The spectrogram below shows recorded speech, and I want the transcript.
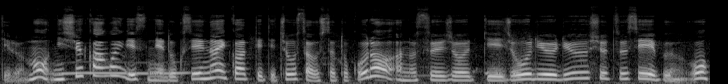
けども2週間後にですね毒性ないかって言って調査をしたところあの水蒸気上流流出成分を、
